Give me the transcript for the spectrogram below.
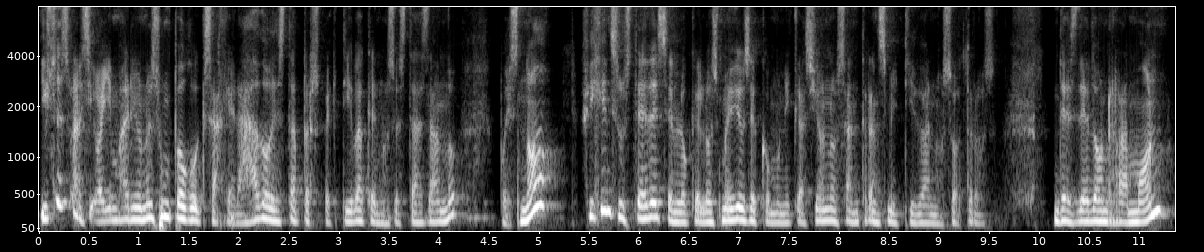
Y ustedes van a decir, oye Mario, ¿no es un poco exagerado esta perspectiva que nos estás dando? Pues no. Fíjense ustedes en lo que los medios de comunicación nos han transmitido a nosotros. Desde don Ramón,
